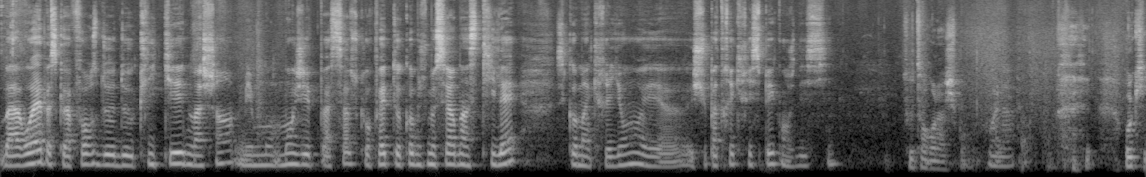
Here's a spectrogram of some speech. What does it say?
bah ouais, parce qu'à force de, de cliquer, de machin, mais mo- moi j'ai pas ça, parce qu'en fait, comme je me sers d'un stylet, c'est comme un crayon et euh, je suis pas très crispée quand je dessine. Tout en relâchement. Voilà. Ok.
